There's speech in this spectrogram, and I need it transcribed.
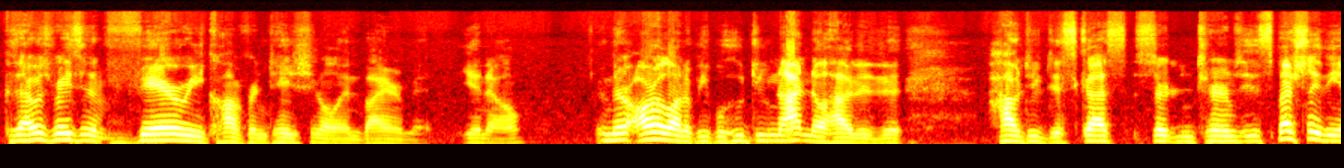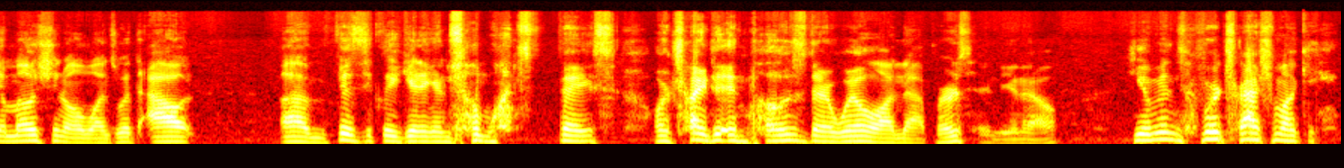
because I was raised in a very confrontational environment, you know, and there are a lot of people who do not know how to how to discuss certain terms, especially the emotional ones, without um, physically getting in someone's face or trying to impose their will on that person. You know, humans, we're trash monkey.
